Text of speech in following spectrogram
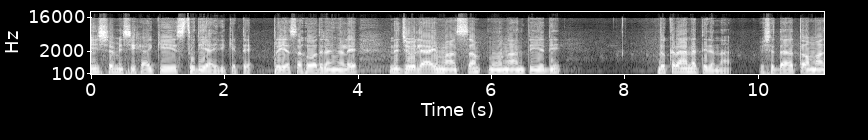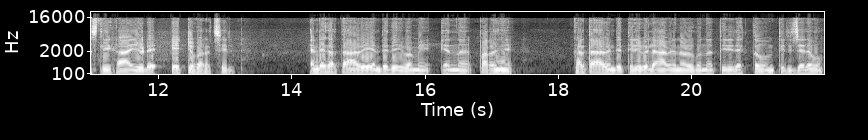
ഈശോ മിശിഹായ്ക്ക് സ്തുതിയായിരിക്കട്ടെ. പ്രിയ സഹോദരങ്ങളെ ഇന്ന് ജൂലൈ മാസം മൂന്നാം തീയതി ദുക്രാന തിരുനാൾ. വിശുദ്ധ തോമാസ് ലിഹായുടെ ഏറ്റുപറച്ചിൽ എന്റെ കർത്താവേ എന്റെ ദൈവമേ എന്ന് പറഞ്ഞ് കർത്താവിന്റെ തിരുവിലാവിൽ നിന്നൊഴുകുന്ന തിരുരക്തവും തിരുജലവും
